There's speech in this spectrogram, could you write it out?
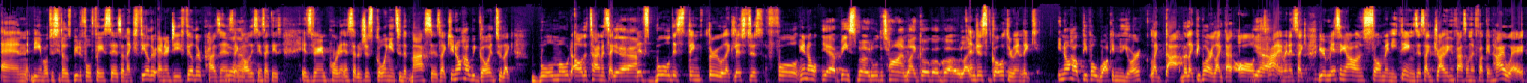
and being able to see those beautiful faces and like feel their energy, feel their presence, like all these things like this is very important instead of just going into the masses. Like, you know how we go into like bull mode all the time? It's like, Yeah. let's bull this thing through. Like, let's just full, you know, Yeah, beast mode all the time. Like go go go. Like and just go through and like you know how people walk in New York like that, but like people are like that all Yeah. the time, and it's like you're missing out on so many things. It's like driving fast on the fucking highway.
